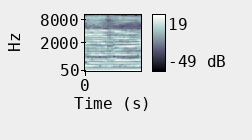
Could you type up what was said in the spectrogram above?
never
